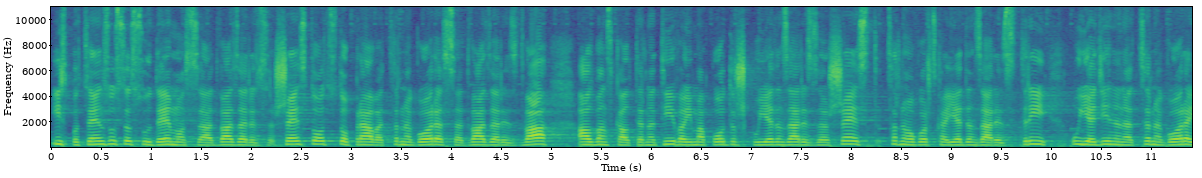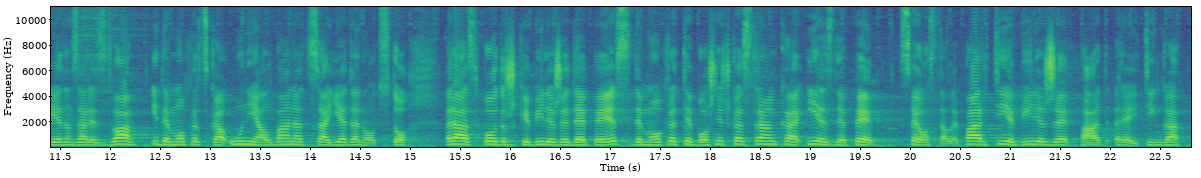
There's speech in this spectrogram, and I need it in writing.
Ispod cenzusa su Demos sa 2,6%, prava Crna Gora sa 2,2%, albanska alternativa ima podršku 1,6%, Crnogorska 1,3%, Ujedinjena Crna Gora 1,2% i Demokratska unija Albanaca 1%. Rast podrške bilježe DPS, Demokrate, Bošnička stranka i SDP. Sve ostale partije bilježe pad rejtinga.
